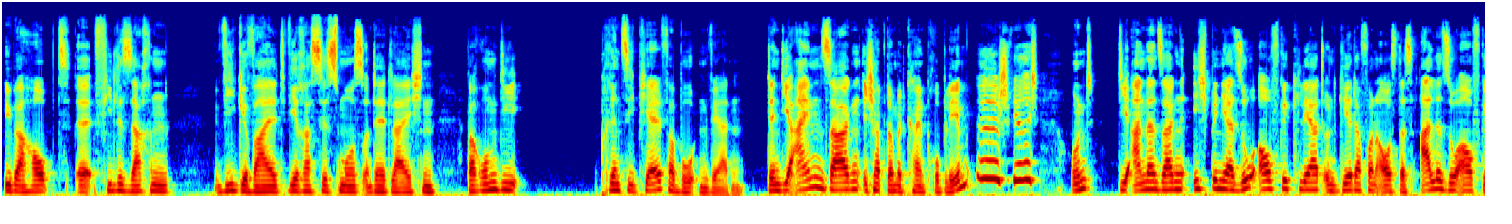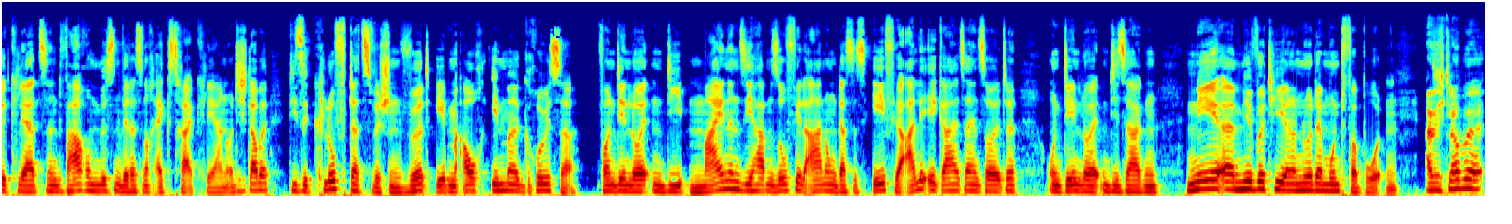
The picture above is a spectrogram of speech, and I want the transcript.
überhaupt äh, viele Sachen wie Gewalt, wie Rassismus und dergleichen, warum die prinzipiell verboten werden. Denn die einen sagen, ich habe damit kein Problem, äh, schwierig. Und die anderen sagen, ich bin ja so aufgeklärt und gehe davon aus, dass alle so aufgeklärt sind. Warum müssen wir das noch extra erklären? Und ich glaube, diese Kluft dazwischen wird eben auch immer größer. Von den Leuten, die meinen, sie haben so viel Ahnung, dass es eh für alle egal sein sollte, und den Leuten, die sagen, nee, äh, mir wird hier nur der Mund verboten. Also ich glaube,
